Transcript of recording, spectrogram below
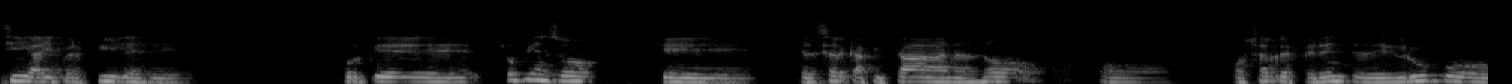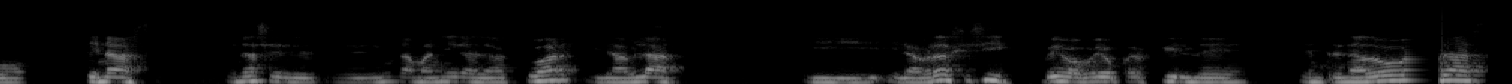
sí hay perfiles de... Porque yo pienso que el ser capitana, ¿no? O, ser referente de grupo te nace, te nace de, una manera de actuar y de hablar. Y, la verdad es que sí, veo, veo perfil de, entrenadoras,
